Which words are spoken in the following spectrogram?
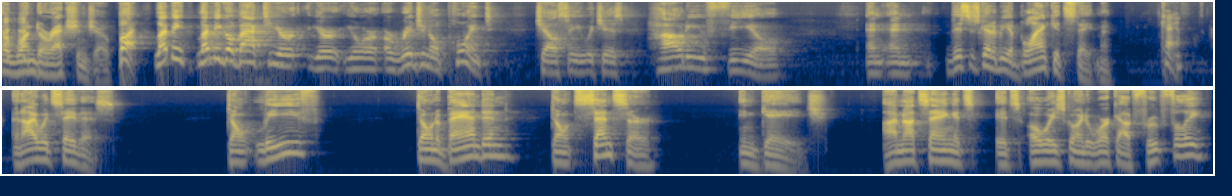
a One Direction joke. But let me let me go back to your your your original point, Chelsea, which is how do you feel? And and this is going to be a blanket statement. Okay. And I would say this don't leave, don't abandon, don't censor, engage. I'm not saying it's, it's always going to work out fruitfully,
